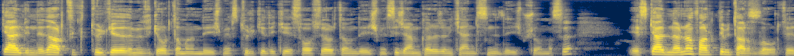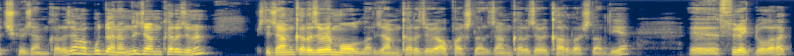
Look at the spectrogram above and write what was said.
geldiğinde de artık Türkiye'de de müzik ortamının değişmesi, Türkiye'deki sosyal ortamın değişmesi, Cem Karaca'nın kendisinin de değişmiş olması eski albümlerden farklı bir tarzla ortaya çıkıyor Cem Karaca ama bu dönemde Cem Karaca'nın işte Cem Karaca ve Moğollar, Cem Karaca ve Apaçlar, Cem Karaca ve Kardeşler diye e, sürekli olarak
